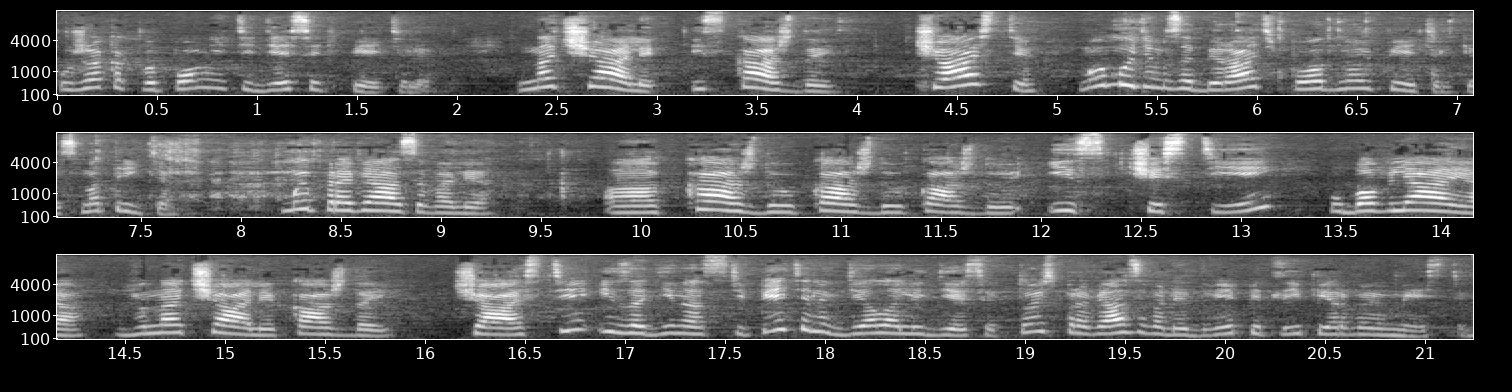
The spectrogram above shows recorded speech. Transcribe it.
уже, как вы помните, 10 петель. В начале из каждой части мы будем забирать по одной петельке. Смотрите, мы провязывали а, каждую, каждую, каждую из частей, убавляя в начале каждой части из 11 петелек делали 10, то есть провязывали 2 петли первые вместе.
